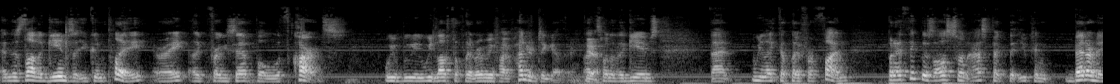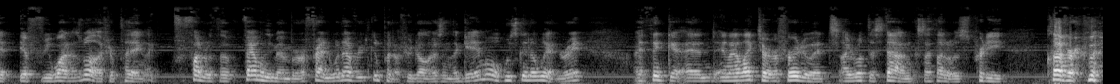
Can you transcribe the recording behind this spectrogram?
And there's a lot of games that you can play, right? Like for example, with cards, we we, we love to play Rummy 500 together. That's Yeah. one of the games that we like to play for fun. But I think there's also an aspect that you can bet on it if you want as well. If you're playing like fun with a family member, a friend, whatever, you can put a few dollars in the game. Oh, who's gonna win, right? I think, and and I like to refer to it. I wrote this down because I thought it was pretty clever.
